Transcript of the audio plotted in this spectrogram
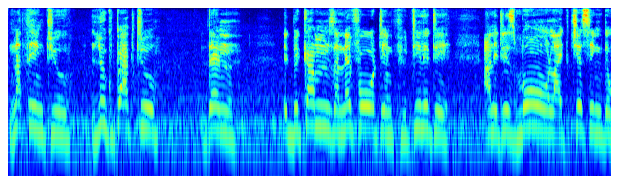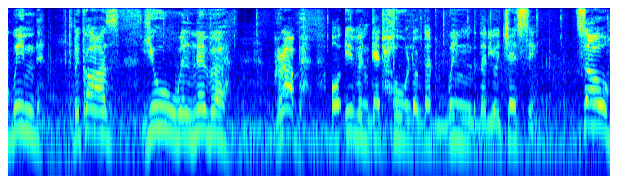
nothing to look back to, then it becomes an effort in futility and it is more like chasing the wind because you will never grab or even get hold of that wind that you're chasing. So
